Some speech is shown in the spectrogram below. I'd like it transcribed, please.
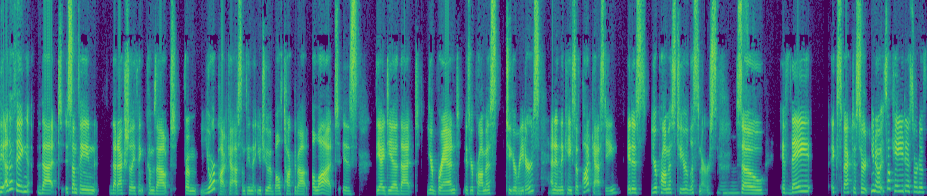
The other thing that is something that actually I think comes out from your podcast, something that you two have both talked about a lot, is the idea that your brand is your promise to your mm-hmm. readers. And in the case of podcasting, it is your promise to your listeners. Mm-hmm. So if they expect a certain, you know, it's okay to sort of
